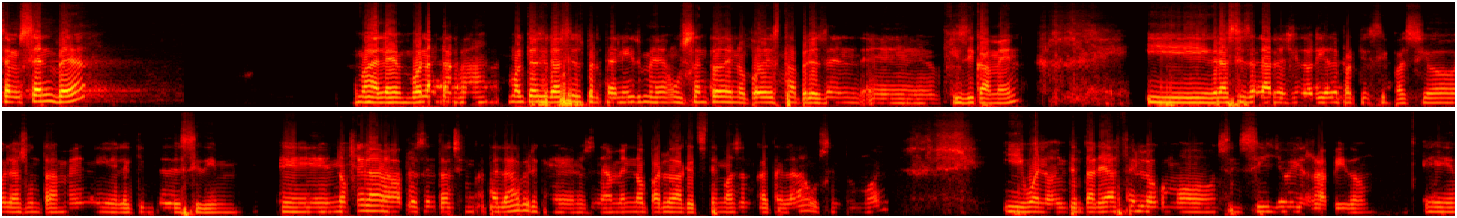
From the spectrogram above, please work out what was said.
Se'm sent bé? Vale, bona tarda. Moltes gràcies per tenir-me. Ho sento de no poder estar present eh, físicament i gràcies a la regidoria de participació, l'Ajuntament i l'equip de Decidim. Eh, no faré la presentació en català perquè generalment no parlo d'aquests temes en català, ho sento molt. Y bueno, intentaré hacerlo como sencillo y rápido. Eh,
